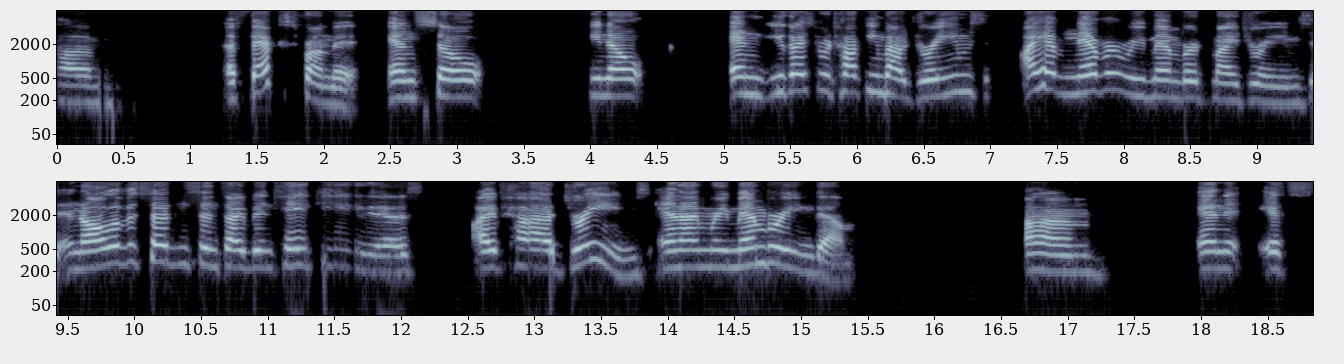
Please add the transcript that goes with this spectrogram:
um, effects from it, and so you know and you guys were talking about dreams. I have never remembered my dreams. And all of a sudden, since I've been taking this, I've had dreams and I'm remembering them. Um, and it, it's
